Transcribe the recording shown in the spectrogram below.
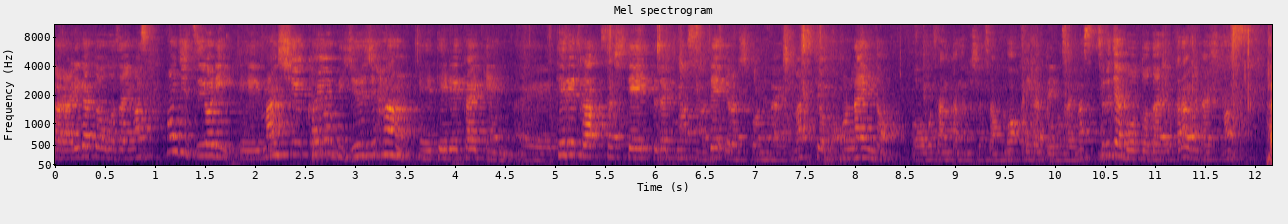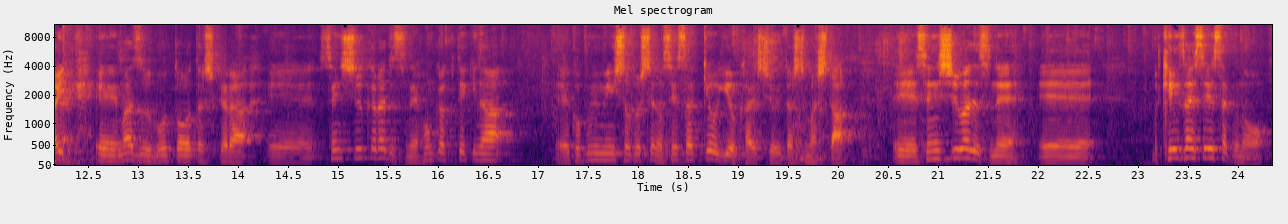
からありがとうございます。本日より、えー、毎週火曜日10時半、えー、定例会見、えー、定例化させていただきますので、よろしくお願いします。今日もオンラインのご参加の記者さんもありがとうございます。それでは冒頭代表からお願いします？はい、えー、まず冒頭私から、えー、先週からですね、本格的な、えー、国民民主党としての政策協議を開始をいたしました。えー、先週はですね、えー、経済政策の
